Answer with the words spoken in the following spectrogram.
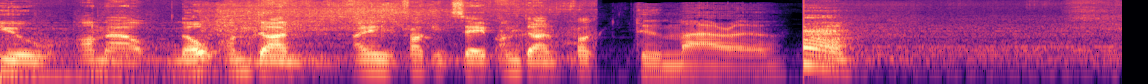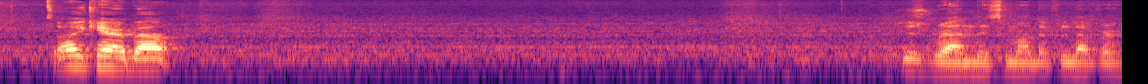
You. I'm out. Nope, I'm done. I need to fucking save. I'm done. Fuck. tomorrow. That's all I care about. Just ran this mother lover.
